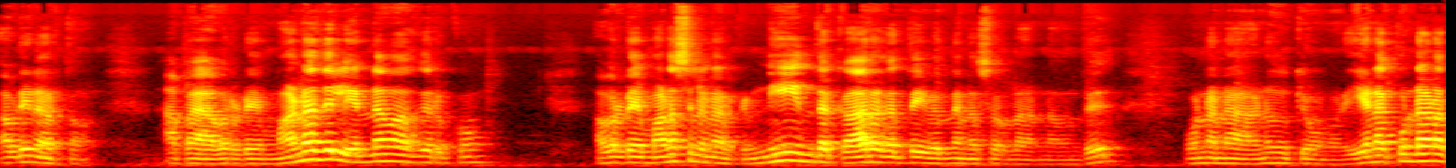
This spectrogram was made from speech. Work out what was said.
அப்படின்னு அர்த்தம். அப்போ அவருடைய மனதில் என்னவாக இருக்கும்? அவருடைய மனசில் என்ன இருக்கு? நீ இந்த காரகத்தை வந்து என்ன சொல்கிறான்னா வந்து உன்னை நான் அனுபவிக்க ஒன்று எனக்குண்டான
